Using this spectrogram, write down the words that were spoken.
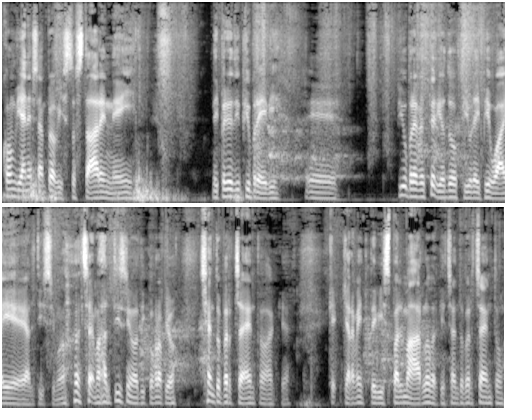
conviene sempre, ho visto, stare nei, nei periodi più brevi. E più breve il periodo, più l'APY è altissimo, cioè ma altissimo dico proprio 100% anche, che chiaramente devi spalmarlo perché 100%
